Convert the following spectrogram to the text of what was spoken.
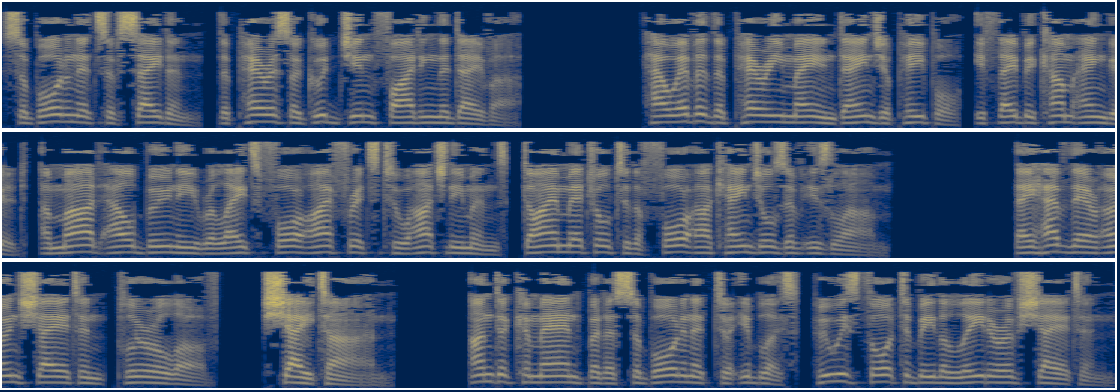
subordinates of Satan, the Peris are good jinn fighting the Deva. However the Peri may endanger people, if they become angered. Ahmad al-Buni relates four Ifrits to archdemons, diametral to the four archangels of Islam. They have their own Shayatan plural of shaitan, under command but are subordinate to Iblis, who is thought to be the leader of Shayatan.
